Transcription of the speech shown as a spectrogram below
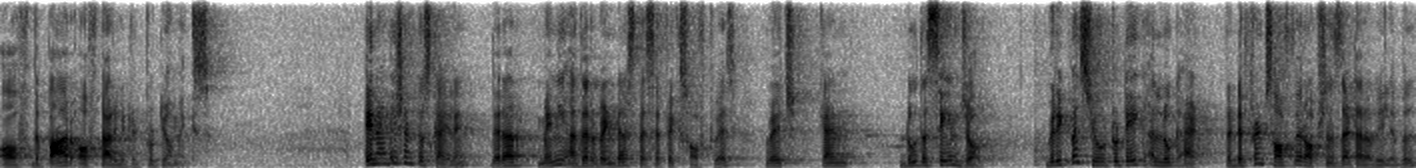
of the power of targeted proteomics. In addition to Skyline, there are many other vendor specific softwares which can do the same job. We request you to take a look at the different software options that are available,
